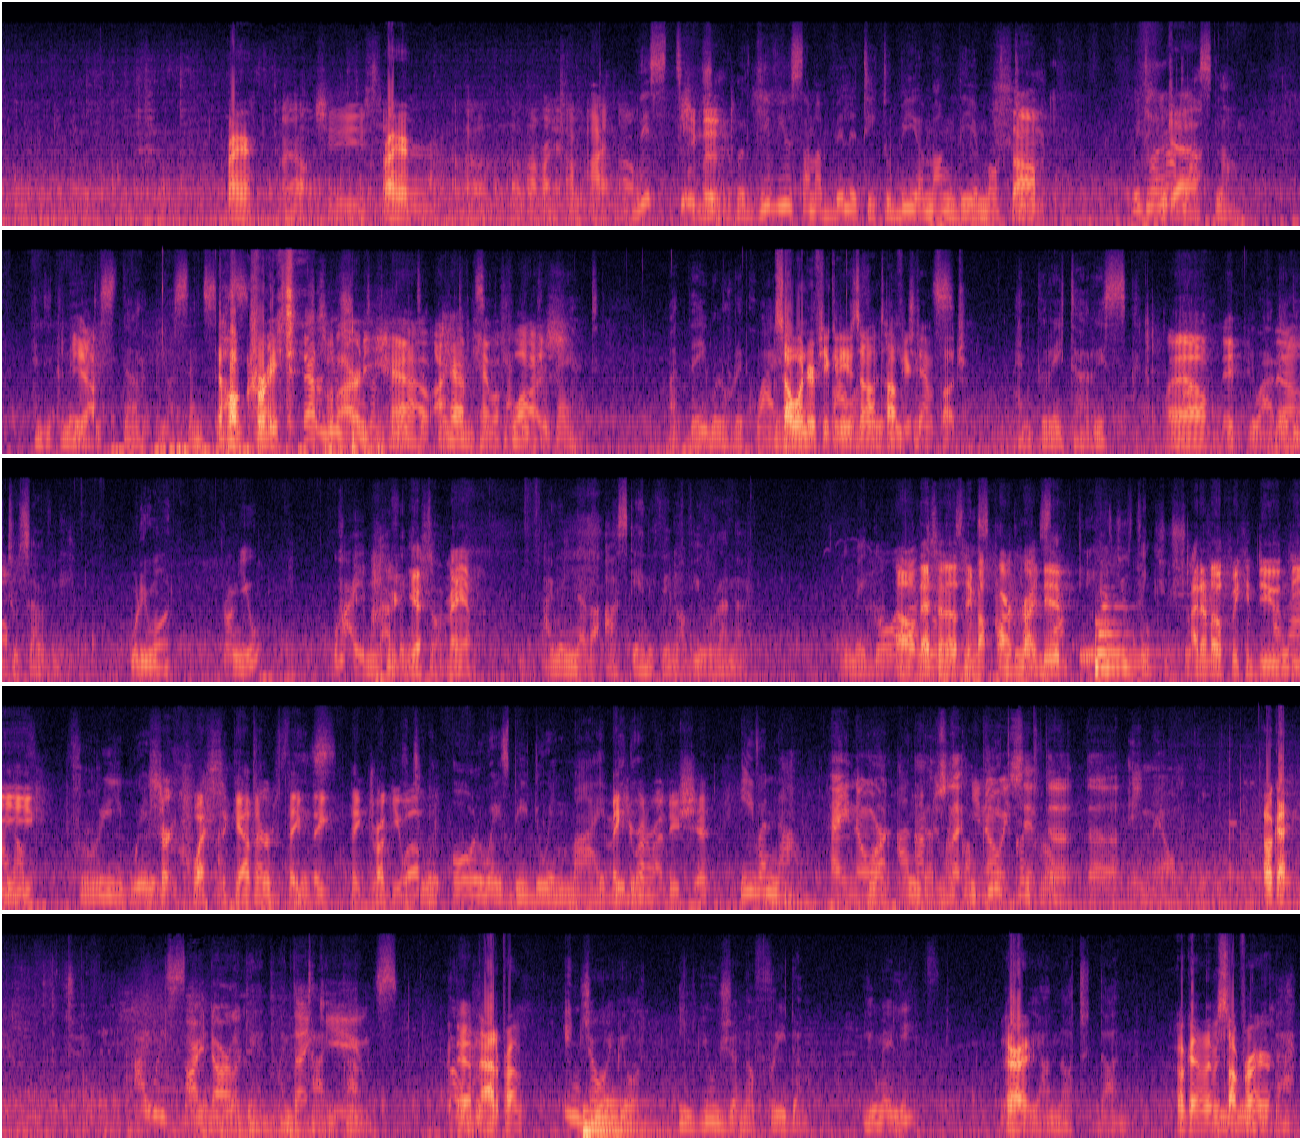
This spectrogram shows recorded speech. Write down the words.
Right here. Well, she's Right here. somewhere. Uh, hold on, right here. I'm, I, oh, This she teacher moved. will give you some ability to be among the immortal. Some. Which will not Yeah. last long. And it may Yeah. disturb your senses. Oh, great. That's what I already have. I have potency can camouflage. prepared, But they will require So I wonder if you could use it on top of your agents camouflage. And greater risk. Well, it. You are no. ready to serve me. What do you want? From you? Why, nothing yes, at all. ma'am. I will never ask anything of you, runner. You may go Oh, that's another thing about Far Cry, dude. exactly as you think you. I don't know if we can do the free will. certain quests together. They is they they drug you up You will always be doing my and make you run around and do shit. Even now. Hey You Nord, are under I'm just letting you know he sent the, the email. Okay. I will summon you darling. again when Thank the time you. comes. Hey, Deb. Not a problem. Enjoy your illusion of freedom. You may leave. All right. We are not done. Okay, let me We stop right here. back.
